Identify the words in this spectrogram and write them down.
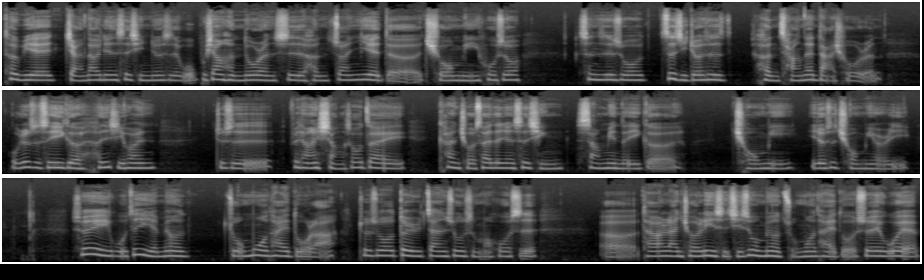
特别讲到一件事情，就是我不像很多人是很专业的球迷，或者说甚至说自己就是很常在打球的人，我就只是一个很喜欢。就是非常享受在看球赛这件事情上面的一个球迷，也就是球迷而已。所以我自己也没有琢磨太多啦，就是说对于战术什么，或是呃台湾篮球历史，其实我没有琢磨太多。所以我也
